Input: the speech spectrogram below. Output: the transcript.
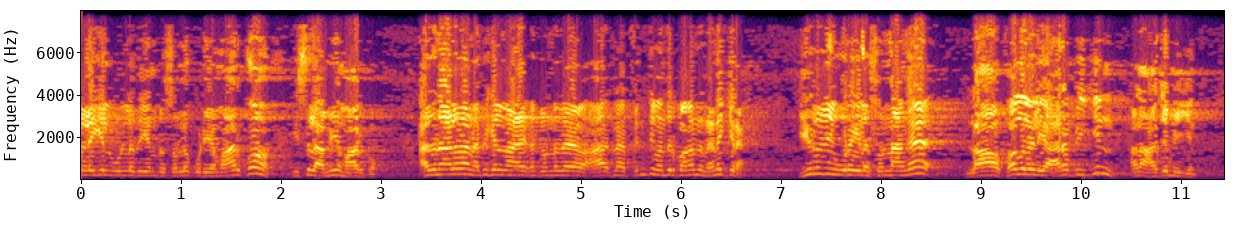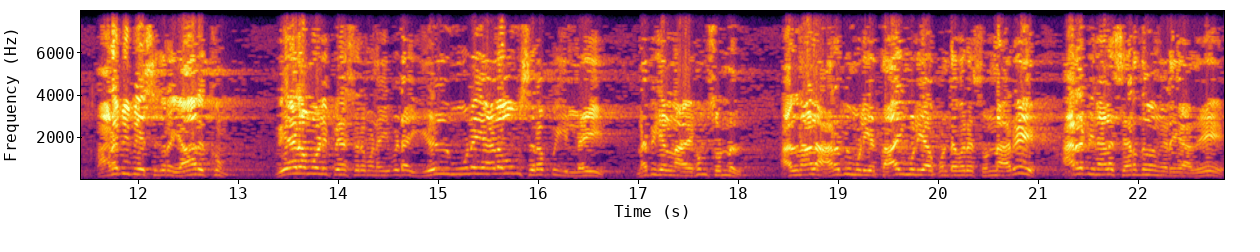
நிலையில் உள்ளது என்று சொல்லக்கூடிய மார்க்கம் இஸ்லாமிய மார்க்கம். அதனாலதான் நபிகள் நாயகன் சொன்னதை பிந்தி வந்திருப்பாங்கன்னு நினைக்கிறேன். இறுதி உரையில சொன்னாங்க லா பகுலி அரபியின் அல்ல அஜமியின். அரபி பேசுகிற யாருக்கும் வேற மொழி பேசுறவனை விட எள் முனை அளவும் சிறப்பு இல்லை. நபிகள் நாயகம் சொன்னது. அதனால அரபி மொழியை தாய்மொழியா கொண்டவரை சொன்னாரு. அரபினால சிறந்தவன் கிடையாது.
